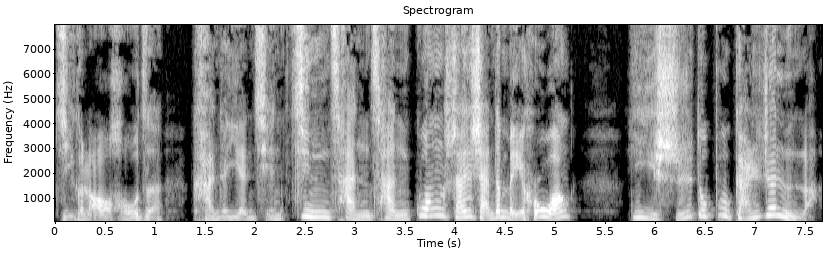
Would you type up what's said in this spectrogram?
几个老猴子看着眼前金灿灿、光闪闪的美猴王，一时都不敢认了。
